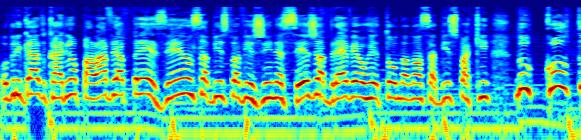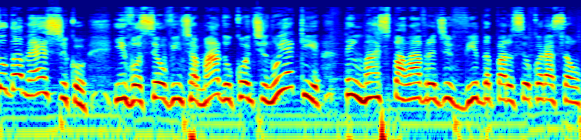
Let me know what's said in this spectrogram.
Obrigado, carinho, a palavra e a presença, Bispa Virgínia. Seja breve é o retorno da nossa bispa aqui no culto doméstico. E você, ouvinte amado, continue aqui. Tem mais palavra de vida para o seu coração.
